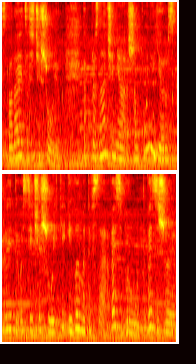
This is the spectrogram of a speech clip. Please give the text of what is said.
складається з чешуйок. Так, призначення шампуню є розкрити ось ці чешуйки і вимити все, весь бруд, весь жир,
